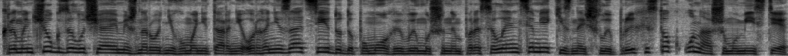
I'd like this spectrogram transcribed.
Кременчук залучає міжнародні гуманітарні організації до допомоги вимушеним переселенцям, які знайшли прихисток у нашому місті.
